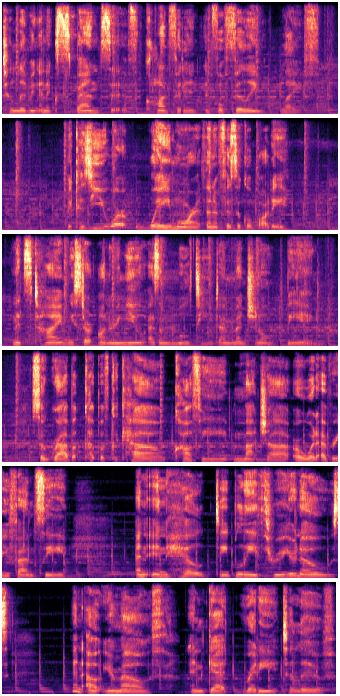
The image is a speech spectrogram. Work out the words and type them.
to living an expansive, confident, and fulfilling life. Because you are way more than a physical body. And it's time we start honoring you as a multi dimensional being. So grab a cup of cacao, coffee, matcha, or whatever you fancy, and inhale deeply through your nose and out your mouth, and get ready to live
